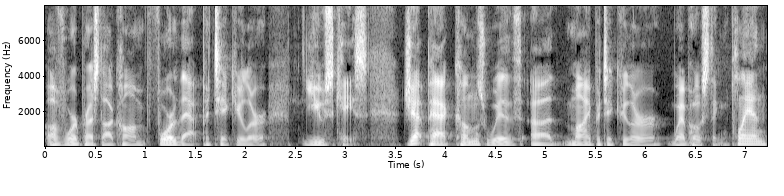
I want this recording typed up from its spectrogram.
of WordPress.com for that particular use case. Jetpack comes with uh, my particular web hosting plan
